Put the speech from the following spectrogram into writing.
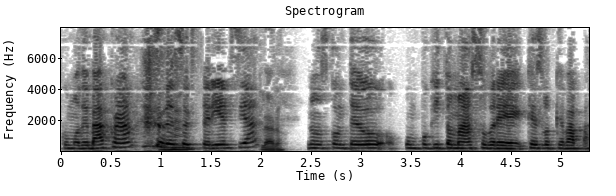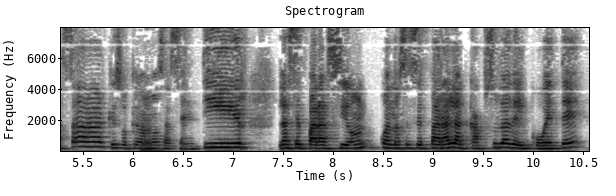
como de background de su experiencia. Claro. Nos contó un poquito más sobre qué es lo que va a pasar, qué es lo que Claro. vamos a sentir, la separación, cuando se separa la cápsula del cohete,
